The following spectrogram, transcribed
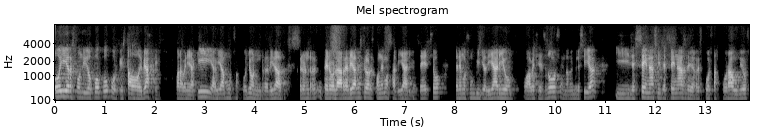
Hoy he respondido poco porque he estado de viaje para venir aquí, había mucho follón en realidad, pero, pero la realidad es que lo respondemos a diario. De hecho, tenemos un vídeo diario o a veces dos en la membresía y decenas y decenas de respuestas por audios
